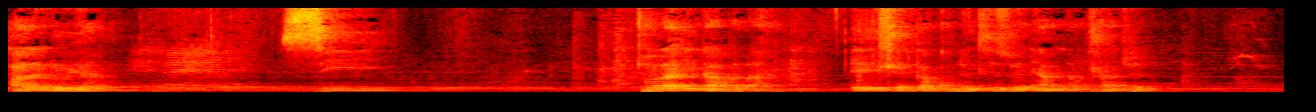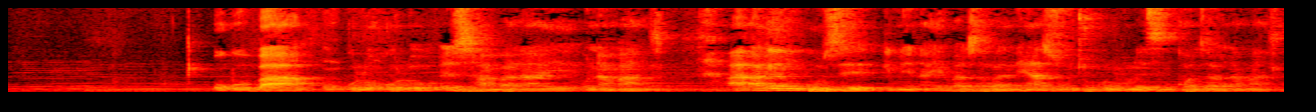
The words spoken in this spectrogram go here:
Haleluya si thola indaba la ehleli kakhulu enhlizweni yami namhlanje. Ukuba uNkulunkulu esihamba naye unamandla. Ake ngibuze kimi naye bazalwane yazi ukuthi uNkulunkulu esimkhonzayo unamandla?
